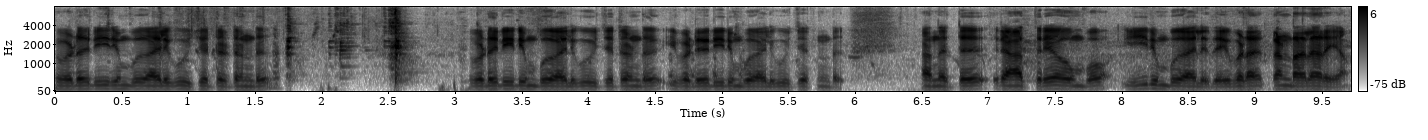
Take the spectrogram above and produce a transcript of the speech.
ഇവിടെ ഒരു ഇരുമ്പ് കാൽ കുഴിച്ചിട്ടിട്ടുണ്ട്. ഇവിടെ ഒരു ഇരുമ്പ് കാൽ കുഴിച്ചിട്ടുണ്ട്. ഇവിടെ ഒരു ഇരുമ്പ് കാൽ കുഴിച്ചിട്ടുണ്ട്. എന്നിട്ട് രാത്രി ആകുമ്പോൾ ഈ ഇരുമ്പ് കാൽ ഇത് ഇവിടെ കണ്ടാലറിയാം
